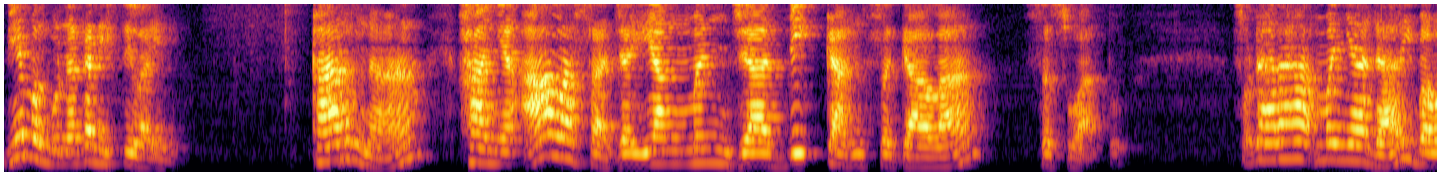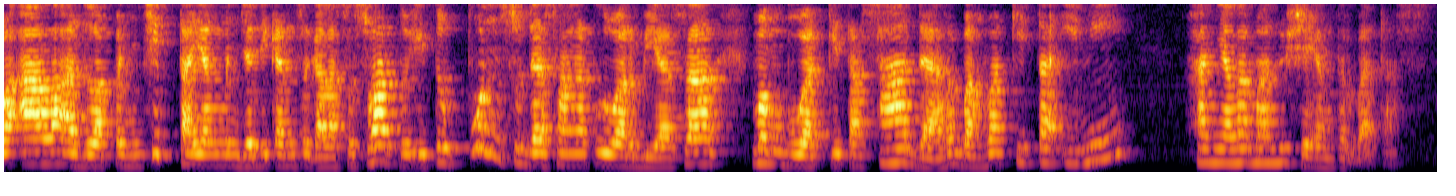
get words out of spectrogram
Dia menggunakan istilah ini. Karena hanya Allah saja yang menjadikan segala sesuatu. Saudara menyadari bahwa Allah adalah pencipta yang menjadikan segala sesuatu itu pun sudah sangat luar biasa membuat kita sadar bahwa kita ini hanyalah manusia yang terbatas.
